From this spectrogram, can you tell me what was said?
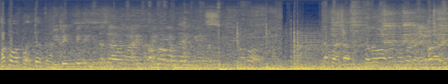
Opo, opo, ito, ito. Bibit-biting kita sa kahit sa Dalawa ka na pala eh. Bakit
